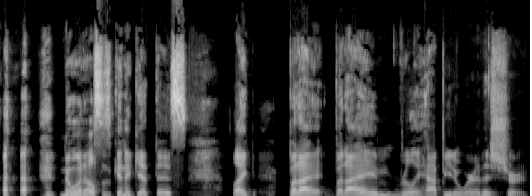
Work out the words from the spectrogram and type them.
no one else is going to get this. Like, but I, but I'm really happy to wear this shirt.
